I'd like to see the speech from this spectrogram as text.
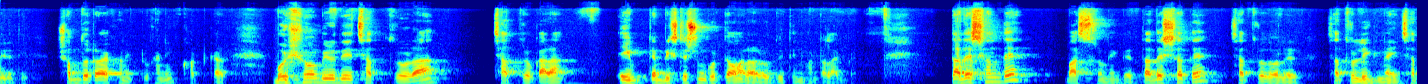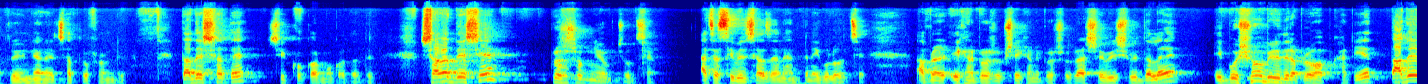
বিরোধী শব্দটাও এখন একটুখানি খটকার। বৈষম্য বিরোধী ছাত্ররা ছাত্র কারা এইটা বিশ্লেষণ করতে আমার আরও দুই তিন ঘণ্টা লাগবে। তাদের সাথে বা শ্রমিকদের, তাদের সাথে ছাত্র দলের ছাত্রলীগ নাই, ছাত্র ইউনিয়নের, ছাত্র ফ্রন্টের, তাদের সাথে শিক্ষক কর্মকর্তাদের। সারা দেশে প্রশাসক নিয়োগ চলছে। আচ্ছা সিভিল সার্জন হ্যানতেন এগুলো হচ্ছে। আপনার এখানে প্রশাসক, সেখানে প্রশাসক। রাজশাহী বিশ্ববিদ্যালয়ে এই বৈষম্য বিরোধীরা প্রভাব খাটিয়ে তাদের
